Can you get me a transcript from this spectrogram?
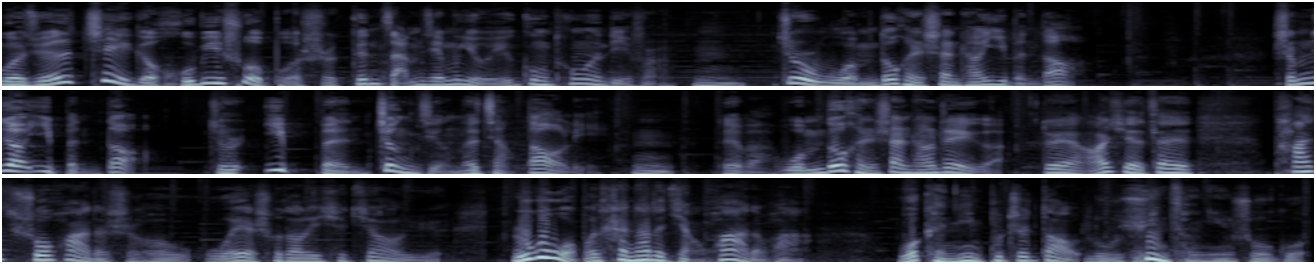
我觉得这个胡必硕博士跟咱们节目有一个共通的地方，嗯，就是我们都很擅长一本道。什么叫一本道？就是一本正经的讲道理，嗯，对吧？我们都很擅长这个。对啊，而且在他说话的时候，我也受到了一些教育。如果我不看他的讲话的话，我肯定不知道鲁迅曾经说过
